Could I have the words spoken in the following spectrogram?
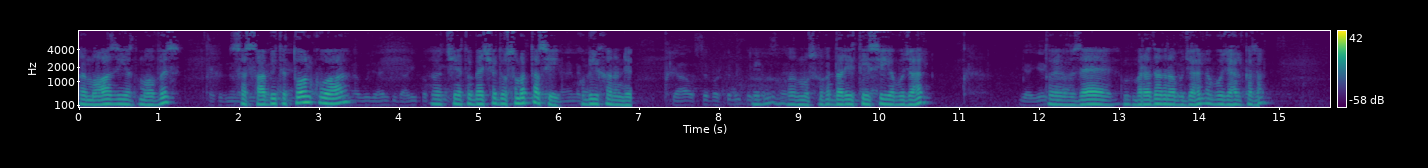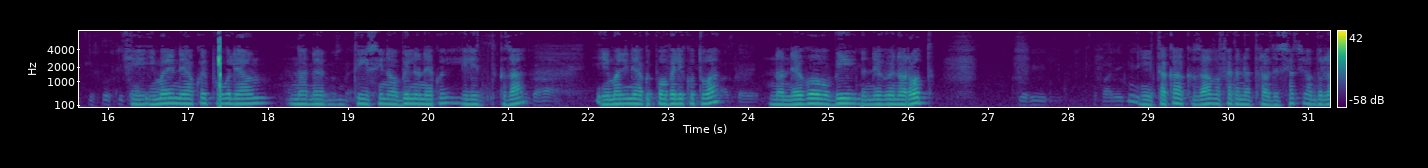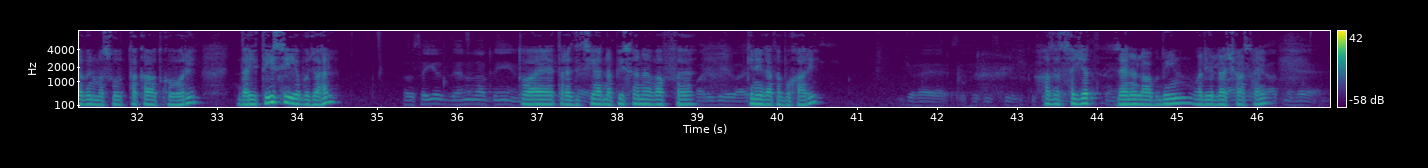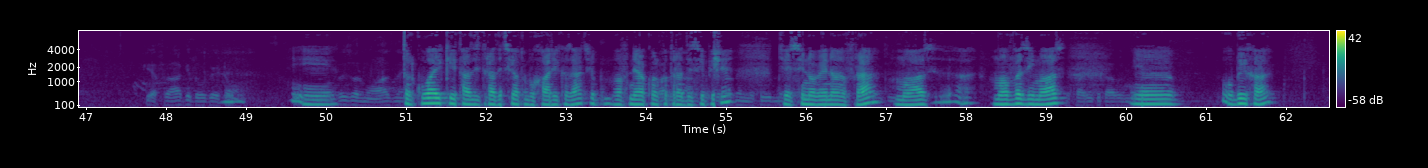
Муаз и Муавиз, са сабите толкова, че ето беше до смъртта си, убиха на него. Мусулман дали ти си Абу Джахел? Той взе брадата на Абу Джахел, Абу Джахел каза, че има ли някой по-голям на ти си на убил на някой или каза, има ли някой по-велико това? На него уби, на него е народ. И така каза в една традиция, че Абдулла бин Масуд така отговори, дали ти си Абу Джахел? Това е традиция написана в книгата Бухари. Хазрат Сайед Зайнал Абдин Валиулlah Шah Сахиб и тълкувайки тази традиция от Бухари каза, че в няколко традиции пише, че синове на Афра, Муаз, Муаваз и Муаз убиха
